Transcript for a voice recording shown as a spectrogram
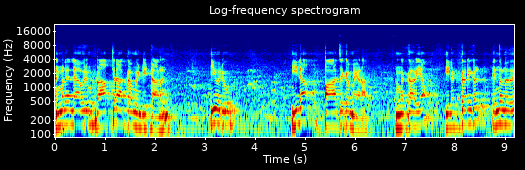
നിങ്ങളെല്ലാവരും പ്രാപ്തരാക്കാൻ വേണ്ടിയിട്ടാണ് ഈ ഒരു ഇല പാചകമേള. നിങ്ങൾക്കറിയാം ഇലക്കറികൾ എന്നുള്ളത്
